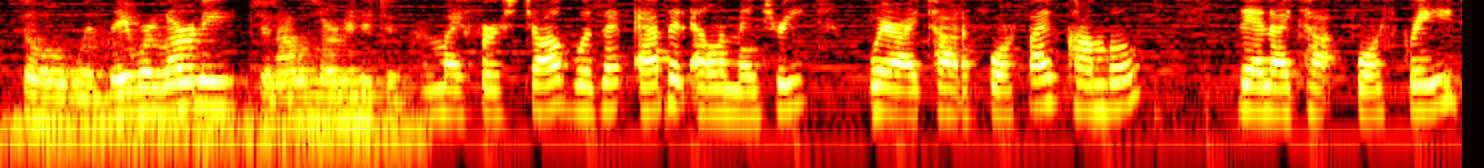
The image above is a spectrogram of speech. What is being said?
So when they were learning, and I was learning it too. My first job was at Abbott Elementary where I taught a 4-5 combo, then I taught 4th grade,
